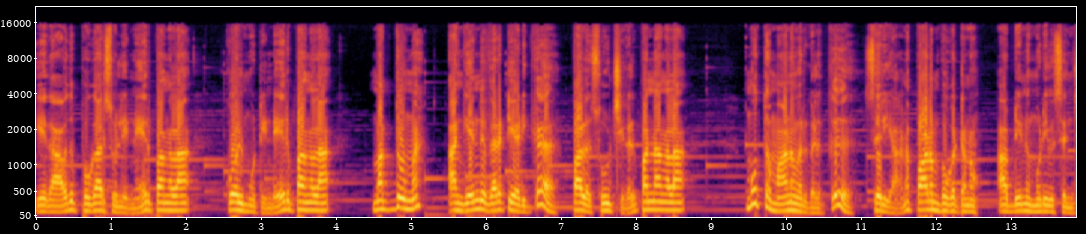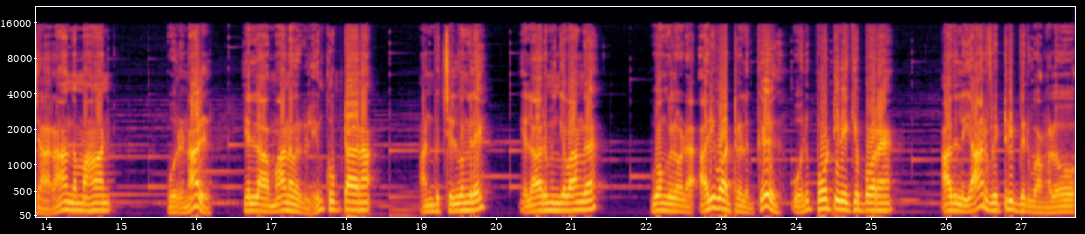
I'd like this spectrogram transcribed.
ஏதாவது புகார் சொல்லின்னே இருப்பாங்களாம் கோல் மூட்டின்ண்டே இருப்பாங்களாம். மக்தூமை அங்கேருந்து விரட்டி அடிக்க பல சூழ்ச்சிகள் பண்ணாங்களாம். மூத்த மாணவர்களுக்கு சரியான பாடம் புகட்டணும் அப்படின்னு முடிவு செஞ்சாராம் அந்த மகான். ஒரு நாள் எல்லா மாணவர்களையும் கூப்பிட்டாராம். அன்பு செல்வங்களே எல்லாரும் இங்க வாங்க. உங்களோட அறிவாற்றலுக்கு ஒரு போட்டி வைக்க போறேன். அதில் யார் வெற்றி பெறுவாங்களோ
